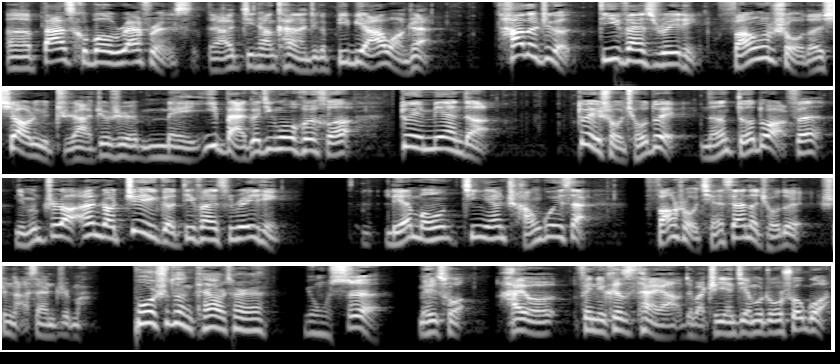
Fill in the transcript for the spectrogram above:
呃 Basketball Reference，大家经常看的这个 BBR 网站，它的这个 Defense Rating 防守的效率值啊，就是每一百个进攻回合对面的对手球队能得多少分？你们知道，按照这个 Defense Rating，联盟今年常规赛防守前三的球队是哪三支吗？波士顿凯尔特人，勇士没错，还有菲尼克斯太阳，对吧？之前节目中说过，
